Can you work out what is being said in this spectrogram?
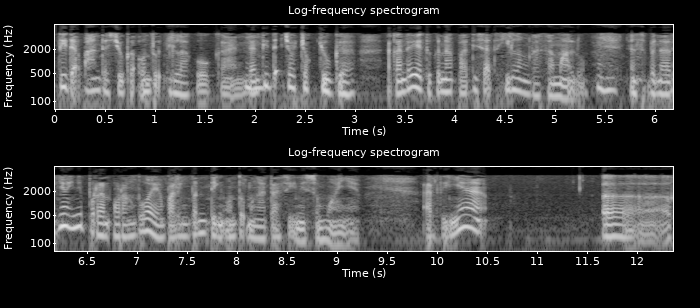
tidak pantas juga untuk dilakukan dan mm-hmm. tidak cocok juga akan dari itu kenapa di saat hilang rasa malu mm-hmm. dan sebenarnya ini peran orang tua yang paling penting untuk mengatasi ini semuanya artinya uh,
